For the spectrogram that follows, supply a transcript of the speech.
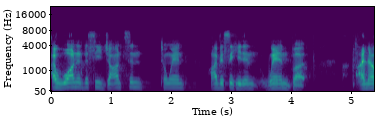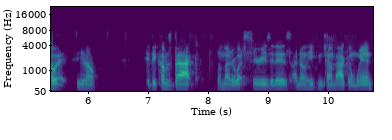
I wanted to see Johnson to win. Obviously, he didn't win, but I know it, you know, if he comes back, no matter what series it is, I know he can come back and win.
